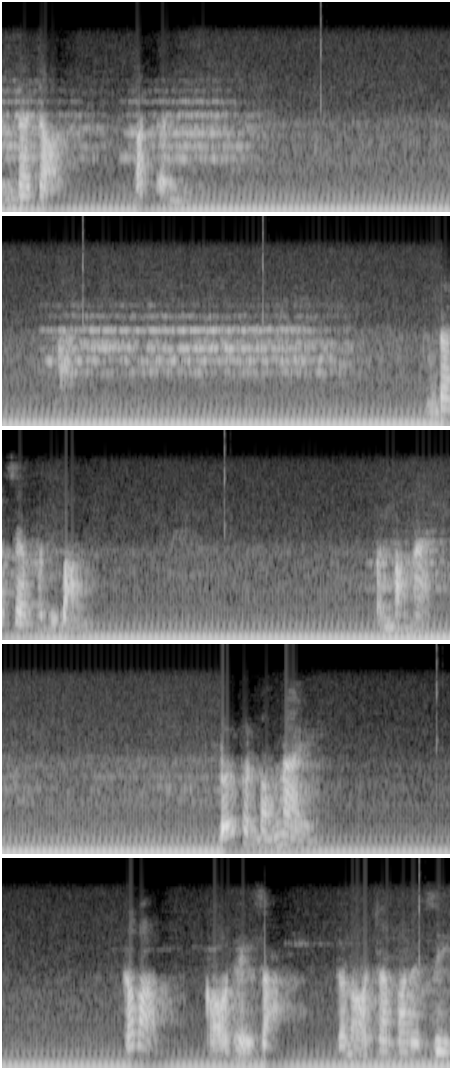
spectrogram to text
chúng ta chọn button chúng ta xem phần bóng. Phần bóng này. Đối phần bóng này, các bạn có thể giảm cho nó transparency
